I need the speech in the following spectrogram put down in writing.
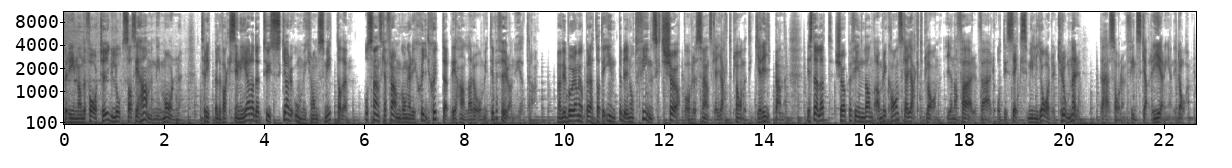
Brinnande fartyg lotsas i hamn imorgon. Trippelvaccinerade tyskar omikronsmittade Och svenska framgångar i skidskytte, det handlar det om i TV4-nyheterna. Men vi börjar med att berätta att det inte blir något finskt köp av det svenska jaktplanet Gripen. Istället köper Finland amerikanska jaktplan i en affär värd 86 miljarder kronor. Det här sa den finska regeringen idag.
